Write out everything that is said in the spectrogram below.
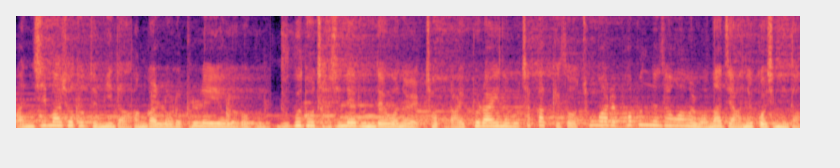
안심하셔도 됩니다. 방갈로르 플레이어 여러분. 누구도 자신의 분대원을 적 라이프라인으로 착각해서 총알을 퍼붓는 상황을 원하지 않을 것입니다.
